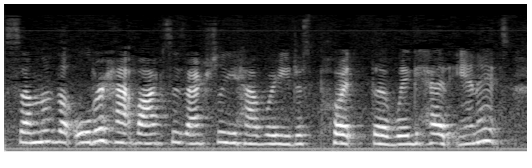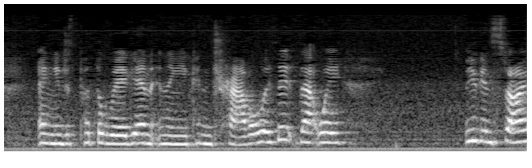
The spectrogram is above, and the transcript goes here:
some of the older hat boxes actually have where you just put the wig head in it and you just put the wig in and then you can travel with it. That way you can style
